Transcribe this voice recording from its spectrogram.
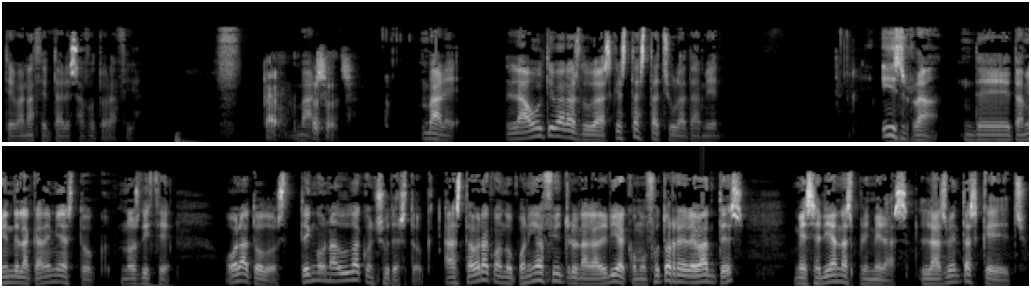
te van a aceptar esa fotografía. Claro, vale. Eso es. Vale. La última de las dudas, que esta está chula también. Isra, de, también de la Academia Stock, nos dice Hola a todos, tengo una duda con Shutterstock. Hasta ahora cuando ponía filtro en la galería como fotos relevantes, me serían las primeras, las ventas que he hecho.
